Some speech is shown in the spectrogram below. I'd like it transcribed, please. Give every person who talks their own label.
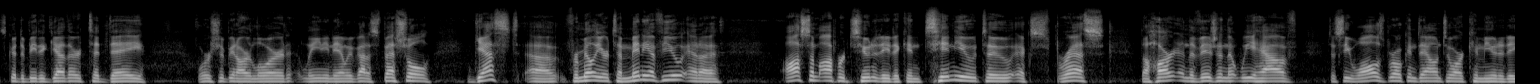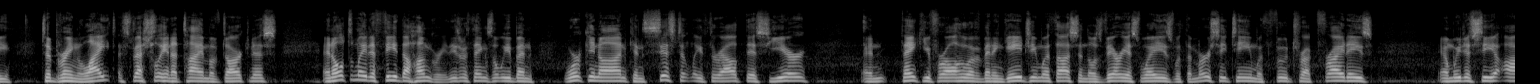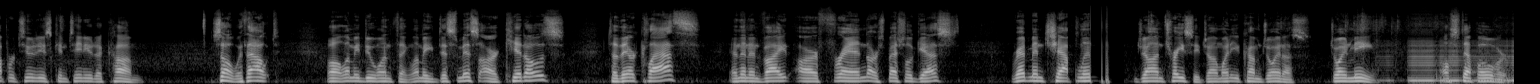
Speaker 1: It's good to be together today, worshiping our Lord, leaning in. We've got a special guest, uh, familiar to many of you, and an awesome opportunity to continue to express the heart and the vision that we have to see walls broken down to our community, to bring light, especially in a time of darkness, and ultimately to feed the hungry. These are things that we've been working on consistently throughout this year. And thank you for all who have been engaging with us in those various ways with the Mercy team, with Food Truck Fridays. And we just see opportunities continue to come. So, without, well, let me do one thing. Let me dismiss our kiddos to their class and then invite our friend, our special guest, Redmond chaplain, John Tracy. John, why don't you come join us? Join me. I'll step over.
